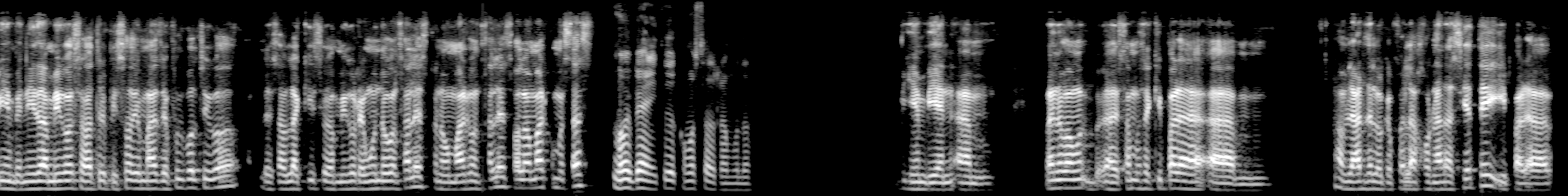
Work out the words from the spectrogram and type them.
Bienvenido amigos a otro episodio más de Fútbol Sigo. Les habla aquí su amigo Raimundo González con Omar González. Hola Omar, ¿cómo estás? Muy bien, ¿y tú cómo estás, Raimundo? Bien, bien. bueno, vamos, estamos aquí para hablar de lo que fue la jornada 7 y para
